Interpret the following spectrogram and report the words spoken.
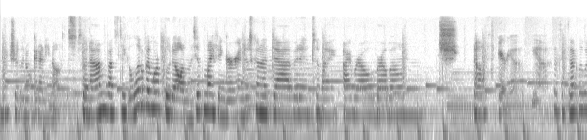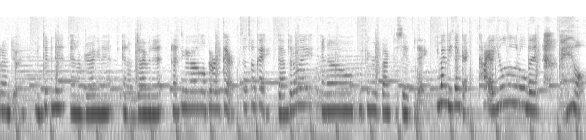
make sure they don't get any knots. So now I'm about to take a little bit more Pluto on the tip of my finger and just kind of dab it into my eyebrow, brow bone stuff area. Yeah, that's exactly what I'm doing. I'm dipping it and I'm dragging it and I'm diving it. I think I got a little bit right there. But that's okay. Dabbed it away and now my finger's back to save the day. You might be thinking, Kaya, you look a little bit pale.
